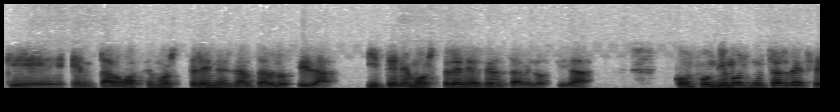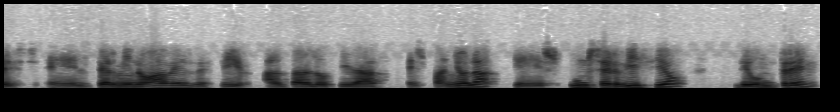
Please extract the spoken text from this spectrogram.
que en Talgo hacemos trenes de alta velocidad y tenemos trenes de alta velocidad. Confundimos muchas veces el término AVE, es decir, alta velocidad española, que es un servicio de un tren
